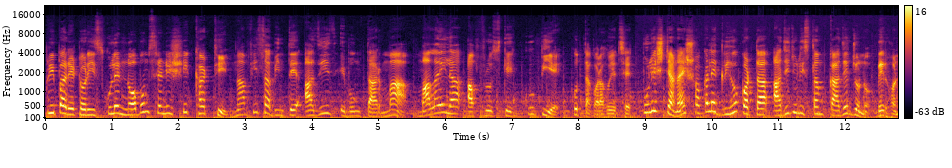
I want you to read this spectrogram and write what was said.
প্রিপারেটরি স্কুলের নবম শ্রেণির শিক্ষার্থী নাফিসা বিনতে আজিজ এবং তার মা মালাইলা আফরোজকে কুপিয়ে হত্যা করা হয়েছে। পুলিশ জানায় সকালে গৃহকর্তা আজিজুল ইসলাম কাজের জন্য বের হন।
